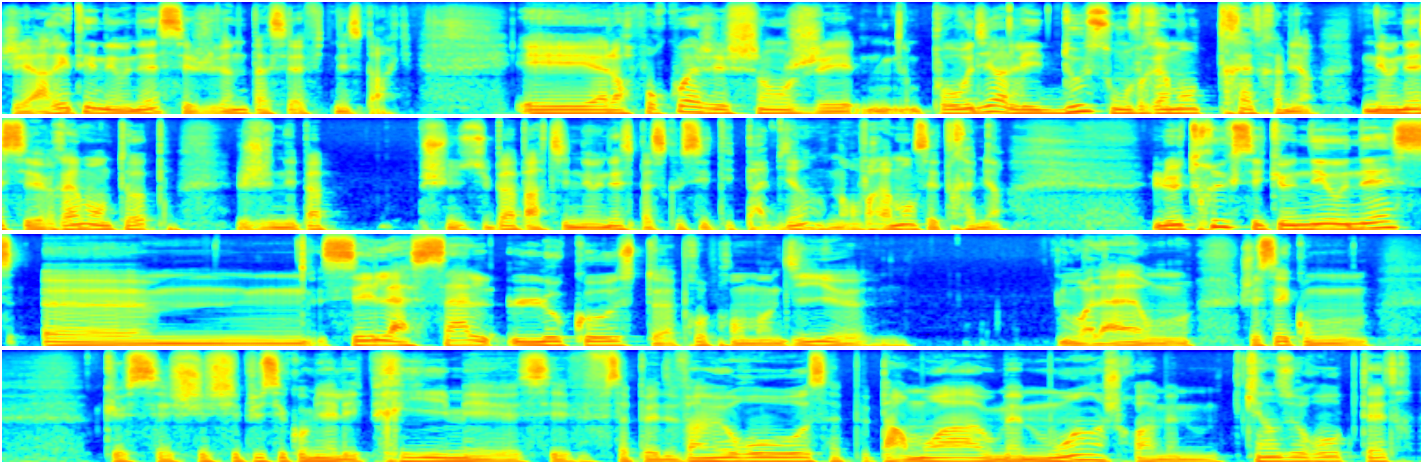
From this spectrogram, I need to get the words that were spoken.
J'ai arrêté Neoness et je viens de passer à Fitness Park. Et alors pourquoi j'ai changé? Pour vous dire, les deux sont vraiment très très bien. Neoness est vraiment top. Je n'ai pas, je ne suis pas parti de Neoness parce que c'était pas bien. Non, vraiment c'est très bien. Le truc, c'est que Neoness, euh, c'est la salle low cost à proprement dit. Euh, voilà, je sais qu'on que je sais plus c'est combien les prix, mais ça peut être 20 euros, ça peut par mois ou même moins, je crois, même 15 euros peut-être.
